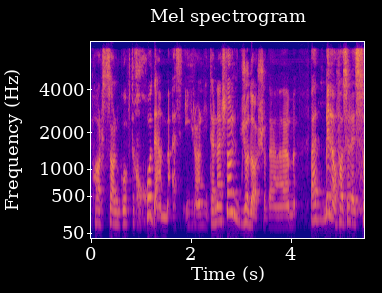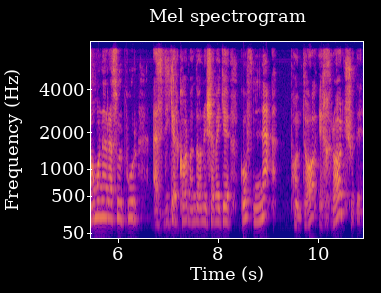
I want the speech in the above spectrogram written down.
پارسال گفت خودم از ایران اینترنشنال جدا شدم. بعد بلافاصله سامان رسولپور از دیگر کارمندان شبکه گفت نه پانتا اخراج شده.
